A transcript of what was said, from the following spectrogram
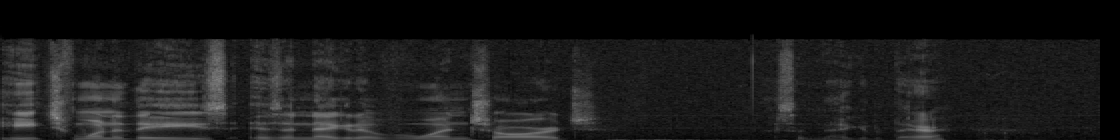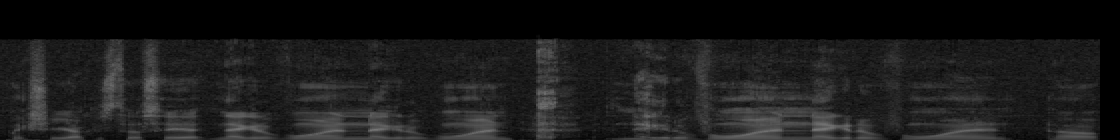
Each one of these is a negative one charge. That's a negative there. Make sure y'all can still see it. Negative one, negative one, negative one, negative one, oh,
